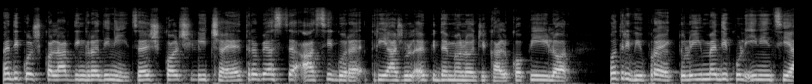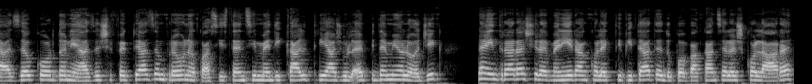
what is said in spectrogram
Medicul școlar din grădinițe, școli și licee trebuie să asigure triajul epidemiologic al copiilor. Potrivit proiectului, medicul inițiază, coordonează și efectuează împreună cu asistenții medicali triajul epidemiologic la intrarea și revenirea în colectivitate după vacanțele școlare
